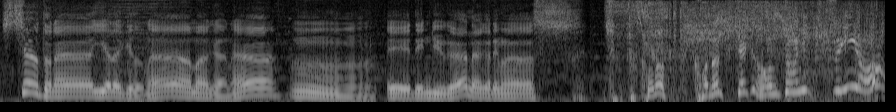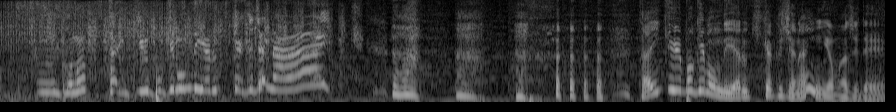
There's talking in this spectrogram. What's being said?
しちゃうとな嫌だけどな雨がな。うん。えー、電流が流れます。ちょっとこのこの企画本当にきついよ、うん、この耐久ポケモンでやる企画じゃない。はあはあ耐久ポケモンでやる企画じゃないんよマジで。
